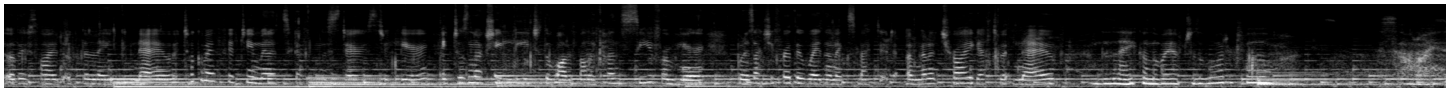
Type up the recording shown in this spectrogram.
The other side of the lake now. It took about 15 minutes to get from the stairs to here. It doesn't actually lead to the waterfall. I can't see it from here, but it's actually further away than expected. I'm gonna try get to it now. And the lake on the way up to the waterfall. So nice.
